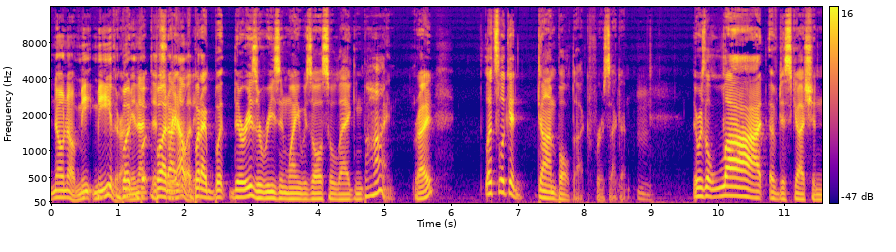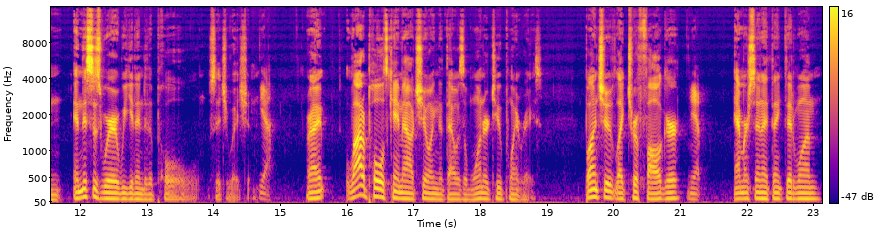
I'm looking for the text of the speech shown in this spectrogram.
no no me me either But i mean that, but, that's but I reality but I but there is a reason why he was also lagging behind, right? Let's look at Don Bolduc for a second. Mm. There was a lot of discussion, and this is where we get into the poll situation. yeah right? A lot of polls came out showing that that was a one or two point race. Bunch of like Trafalgar, yep Emerson, I think did one.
